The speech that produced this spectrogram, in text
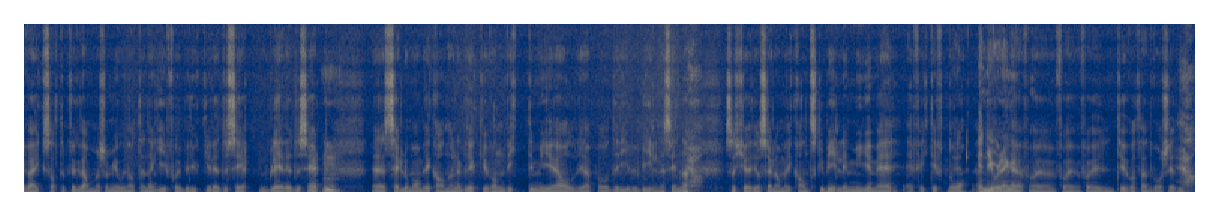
iverksatte programmer som gjorde at energiforbruket redusert, ble redusert. Mm. Eh, selv om amerikanerne bruker vanvittig mye olje på å drive bilene sine, ja. så kjører jo selv amerikanske biler mye mer effektivt nå enn de gjorde for, for, for 20 30 år siden. Ja.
